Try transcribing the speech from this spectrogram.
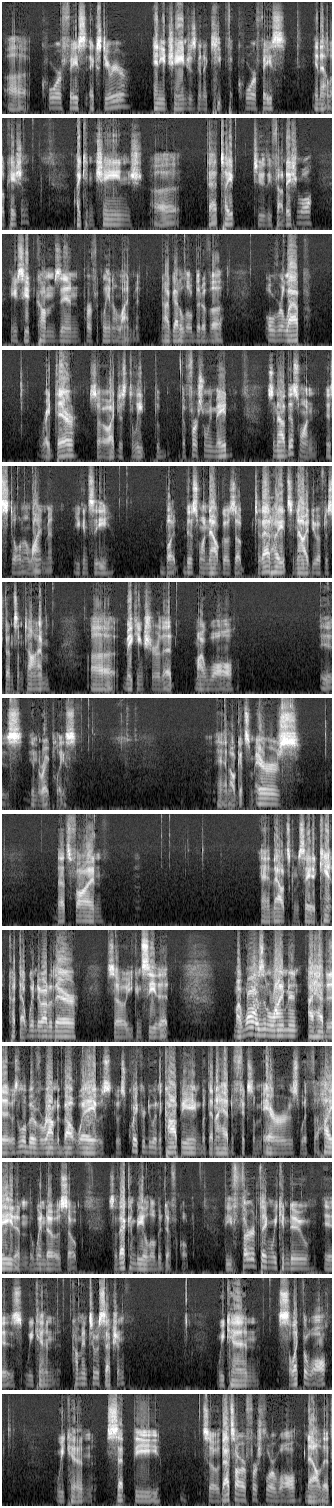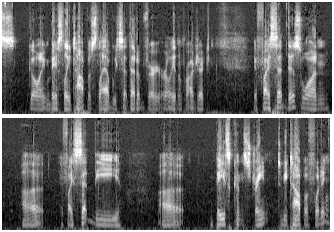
uh, core face exterior, any change is going to keep the core face in that location. I can change uh, that type to the foundation wall, and you see it comes in perfectly in alignment. Now I've got a little bit of a overlap right there. So I just delete the, the first one we made. So now this one is still in alignment. You can see, but this one now goes up to that height. So now I do have to spend some time uh, making sure that my wall is in the right place. And I'll get some errors. That's fine. And now it's going to say it can't cut that window out of there. So you can see that my wall is in alignment. I had to, it was a little bit of a roundabout way. It was it was quicker doing the copying, but then I had to fix some errors with the height and the windows. So so that can be a little bit difficult. The third thing we can do is we can come into a section. We can select the wall. We can set the so that's our first floor wall now that's going basically top of slab. We set that up very early in the project. If I set this one, uh, if I set the uh, base constraint to be top of footing.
